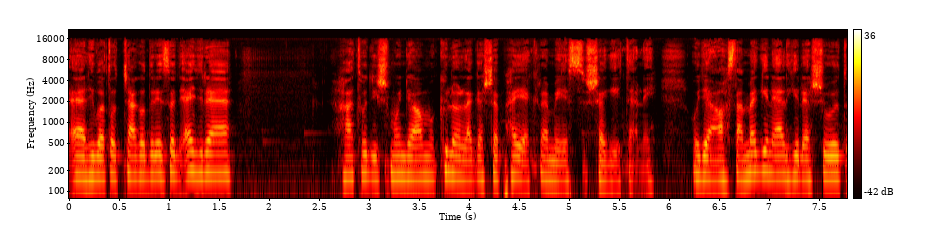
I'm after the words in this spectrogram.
elhivatottságod része, hogy egyre hát hogy is mondjam, különlegesebb helyekre mész segíteni. Ugye aztán megint elhíresült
